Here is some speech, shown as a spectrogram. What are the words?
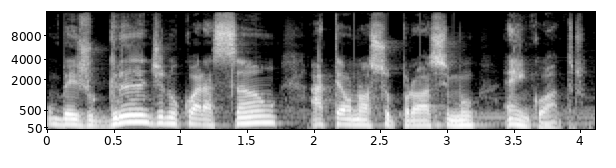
Um beijo grande no coração. Até o nosso próximo encontro.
